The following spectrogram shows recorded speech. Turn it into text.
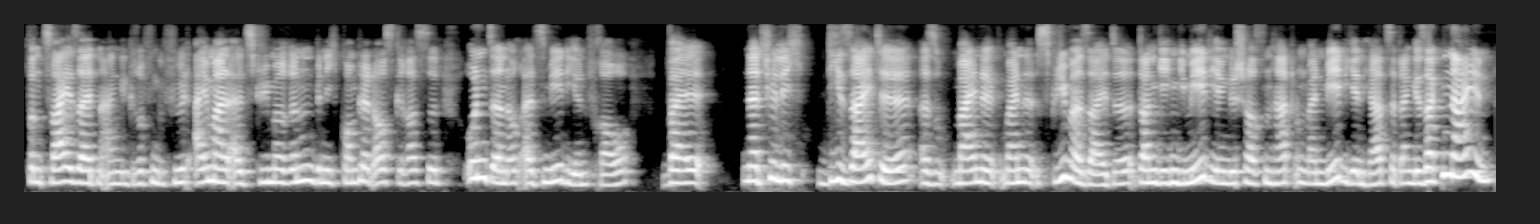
von zwei Seiten angegriffen gefühlt. Einmal als Streamerin bin ich komplett ausgerastet und dann auch als Medienfrau, weil natürlich die Seite, also meine, meine Streamer-Seite, dann gegen die Medien geschossen hat und mein Medienherz hat dann gesagt, nein.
